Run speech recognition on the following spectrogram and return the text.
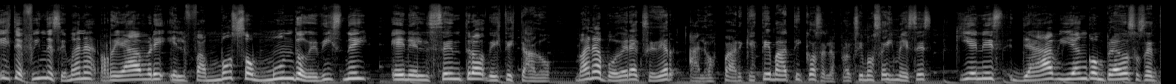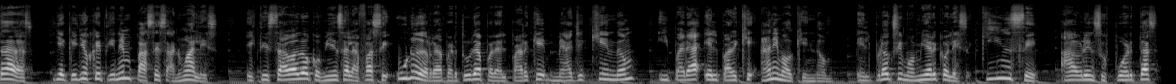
este fin de semana reabre el famoso mundo de Disney en el centro de este estado. Van a poder acceder a los parques temáticos en los próximos seis meses quienes ya habían comprado sus entradas y aquellos que tienen pases anuales. Este sábado comienza la fase 1 de reapertura para el parque Magic Kingdom y para el parque Animal Kingdom. El próximo miércoles 15 abren sus puertas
